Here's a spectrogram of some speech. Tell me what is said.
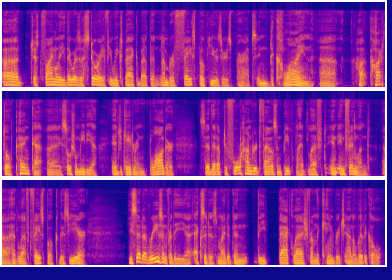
Uh, just finally, there was a story a few weeks back about the number of Facebook users perhaps in decline. Uh, Harto Pönkä, a social media educator and blogger, said that up to 400,000 people had left in, in Finland, uh, had left Facebook this year. He said a reason for the uh, exodus might have been the backlash from the Cambridge Analytical,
